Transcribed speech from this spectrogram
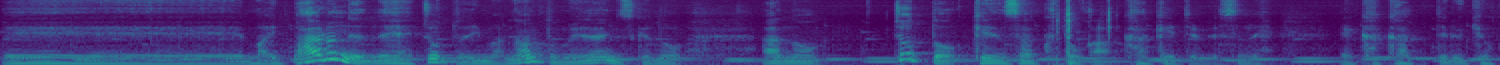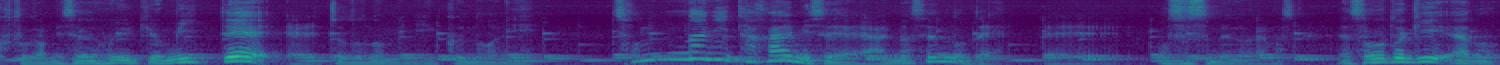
えーまあ、いっぱいあるんでねちょっと今何とも言えないんですけどあのちょっと検索とかかけてですねかかってる曲とか店の雰囲気を見てちょっと飲みに行くのにそんなに高い店ありませんので、えー、おすすめでございます。その時あの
